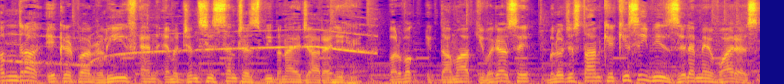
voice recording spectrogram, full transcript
15 एकड़ पर रिलीफ एंड इमरजेंसी सेंटर्स भी बनाए जा रहे हैं। पर वक्त इकदाम की वजह से बलूचिस्तान के किसी भी ज़िले में वायरस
